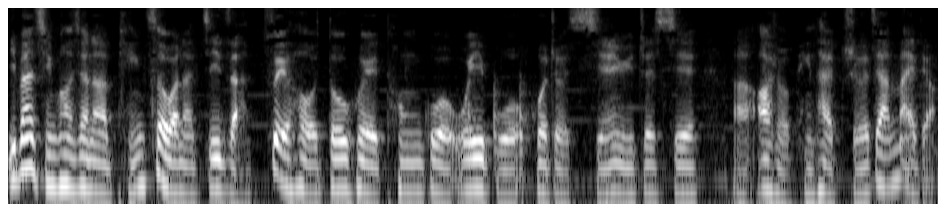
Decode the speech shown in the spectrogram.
一般情况下呢，评测完的机子啊，最后都会通过微博或者闲鱼这些啊二手平台折价卖掉。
